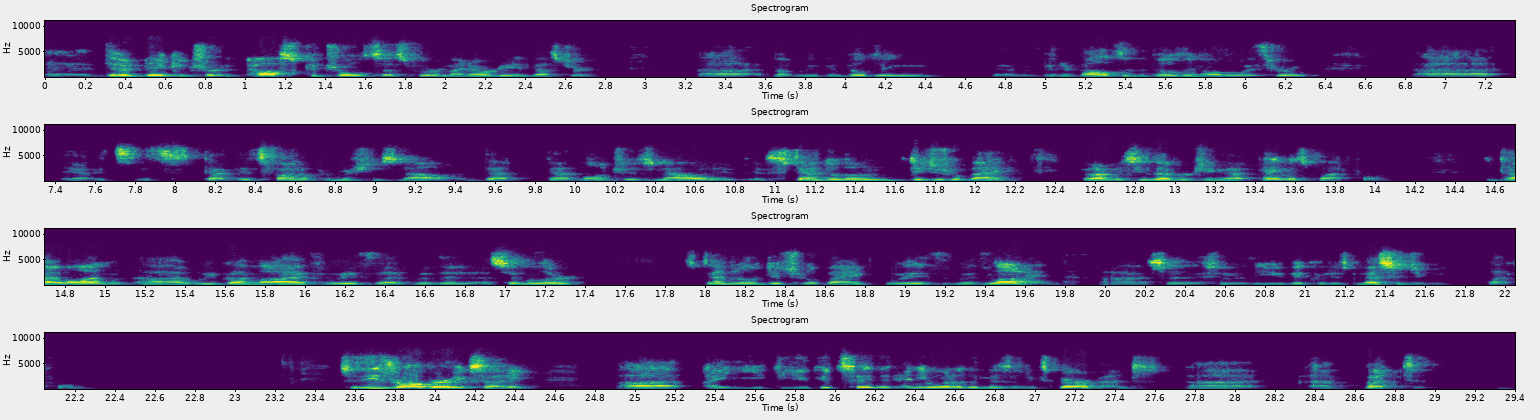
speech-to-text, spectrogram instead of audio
they control, Toss controls us, we're a minority investor, uh, but we've been building, uh, we've been involved in the building all the way through. Uh, yeah, it's it's got its final permissions now. That that launches now, a, a standalone digital bank, but obviously leveraging that payments platform in Taiwan. Uh, we've gone live with uh, with a, similar standalone digital bank with with Line, uh, so sort of the ubiquitous messaging platform. So these are all very exciting. Uh, you, could say that any one of them is an experiment, uh, but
